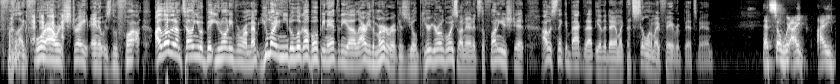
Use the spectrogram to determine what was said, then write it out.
for like four hours straight, and it was the fun. I love that I'm telling you a bit you don't even remember. You might need to look up Opie and Anthony, uh, Larry the Murderer, because you'll hear your own voice on there, and it's the funniest shit. I was thinking back to that the other day. I'm like, that's still one of my favorite bits, man. That's so weird. I I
